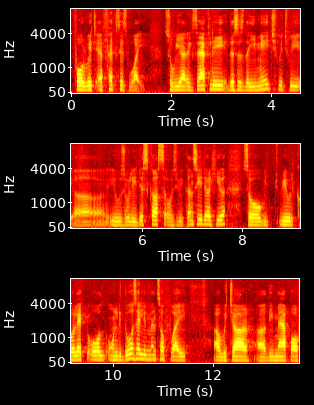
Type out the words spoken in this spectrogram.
for which f x is y. So, we are exactly this is the image which we uh, usually discuss or which we consider here. So, we, we will collect all only those elements of y uh, which are uh, the map of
